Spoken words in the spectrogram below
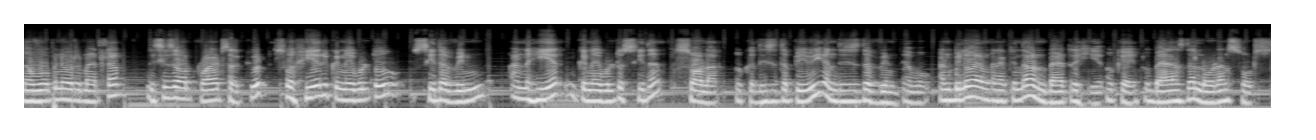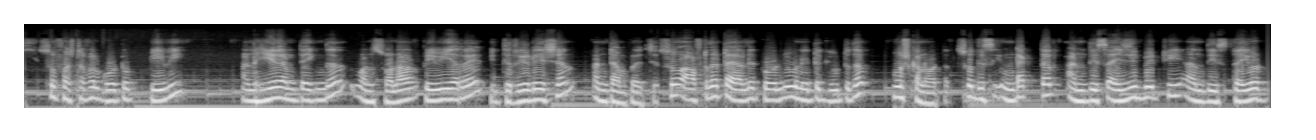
now open your MATLAB. This is our project circuit. So here you can able to see the wind and here you can able to see the solar. Okay, this is the PV and this is the wind above. And below I am connecting the one battery here. Okay, to balance the load and source. So first of all go to PV and here I am taking the one solar PV array with radiation and temperature. So after that I already told you we need to give to the boost converter. So this inductor and this IGBT and this diode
